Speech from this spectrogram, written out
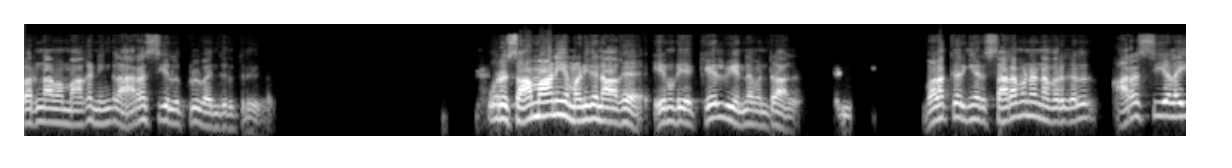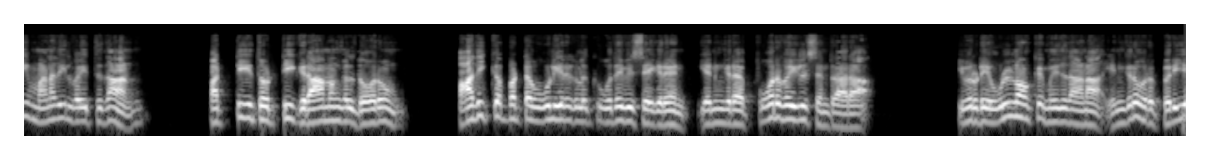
பரிணாமமாக நீங்கள் அரசியலுக்குள் வந்திருக்கிறீர்கள். ஒரு சாமானிய மனிதனாக என்னுடைய கேள்வி என்னவென்றால் வழக்கறிஞர் சரவணன் அவர்கள் அரசியலை மனதில் வைத்துதான் பட்டி தொட்டி கிராமங்கள் தோறும் பாதிக்கப்பட்ட ஊழியர்களுக்கு உதவி செய்கிறேன் என்கிற போர்வையில் சென்றாரா? இவருடைய உள்நோக்கம் இதுதானா என்கிற ஒரு பெரிய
